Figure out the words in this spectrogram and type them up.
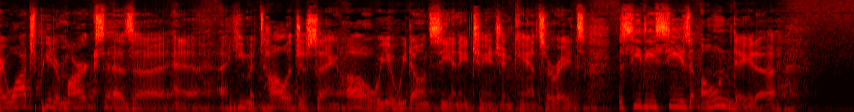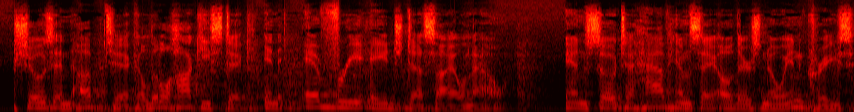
I watched Peter Marks as a, a, a hematologist saying, "Oh, we we don't see any change in cancer rates." The CDC's own data shows an uptick, a little hockey stick in every age decile now. And so to have him say, "Oh, there's no increase."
